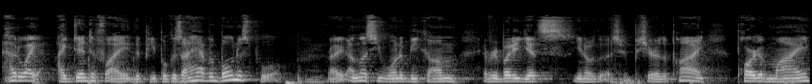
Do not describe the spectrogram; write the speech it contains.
How do I identify the people? Because I have a bonus pool, mm-hmm. right? Unless you want to become everybody gets you know the share of the pie. Part of my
